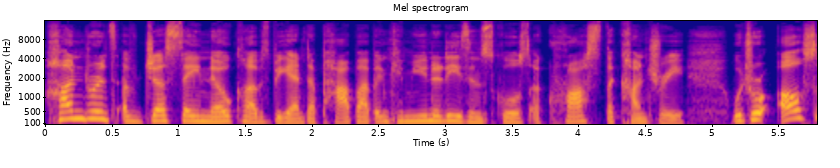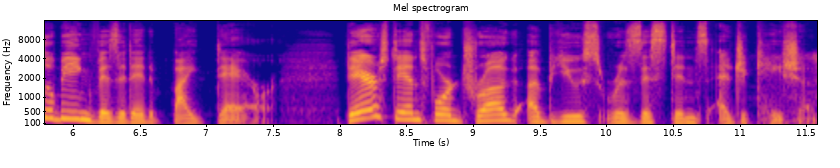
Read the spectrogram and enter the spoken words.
Hundreds of Just Say No clubs began to pop up in communities and schools across the country, which were also being visited by DARE. DARE stands for Drug Abuse Resistance Education.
